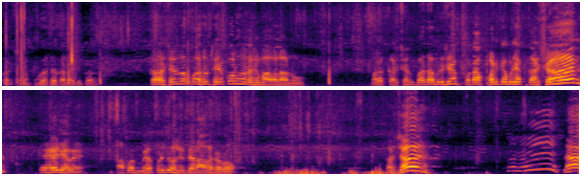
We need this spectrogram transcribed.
કરશન કદાચ કર કરશન પાછું ઠેકોણું નથી માવલાનું. મારા કરશન પાદા પડ્યું છે ફટાફટ કે છે કરશન કે હેડ હવે. આપણે મેળ પડી ગયો લીડર આવે છે રો. કરશન? લા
